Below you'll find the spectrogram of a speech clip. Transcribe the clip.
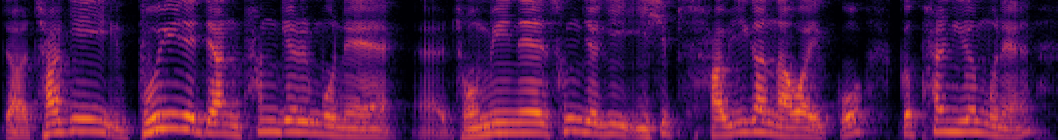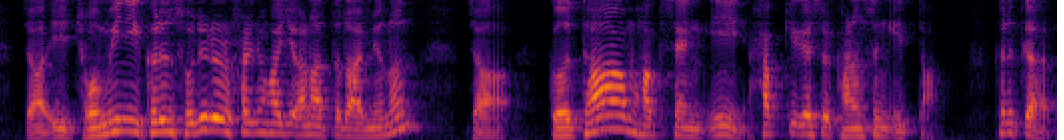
자, 자기 부인에 대한 판결문에 조민의 성적이 24위가 나와 있고 그 판결문에 자, 이 조민이 그런 소리를 활용하지 않았더라면은 자, 그 다음 학생이 합격했을 가능성이 있다. 그러니까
